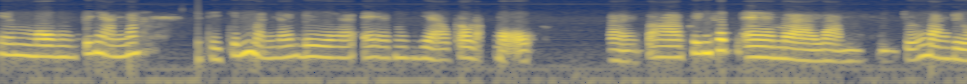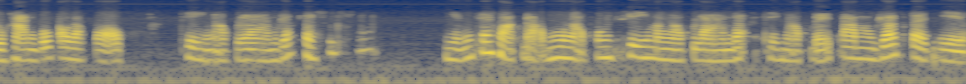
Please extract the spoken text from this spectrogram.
cái môn tiếng Anh á Thì chính mình đã đưa em vào câu lạc bộ à, và khuyến khích em là làm trưởng ban điều hành của câu lạc bộ thì Ngọc làm rất là xuất sắc. Những cái hoạt động Ngọc khi mà Ngọc làm đó thì Ngọc để tâm rất là nhiều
